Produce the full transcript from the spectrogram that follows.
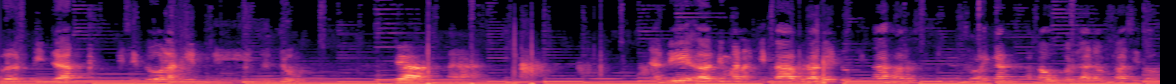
berpijak di situ langit dijunjung Ya. Nah, jadi eh, di mana kita berada itu kita harus menyesuaikan atau beradaptasi tuh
